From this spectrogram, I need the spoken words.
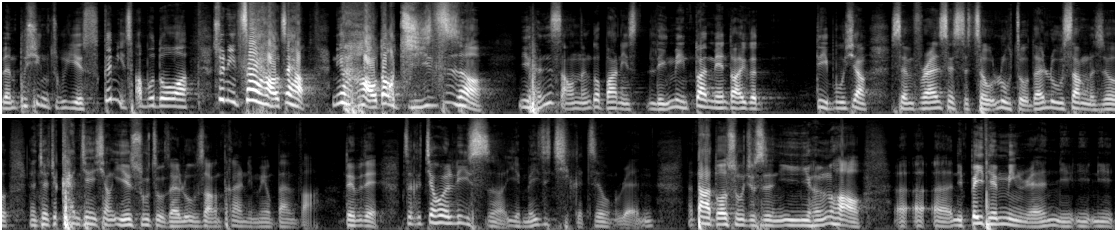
人不信主也是跟你差不多啊。所以你再好再好，你好到极致啊，你很少能够把你灵命锻炼到一个。地步像 San Francis 走路走在路上的时候，人家就看见像耶稣走在路上，当然你没有办法，对不对？这个教会历史啊，也没这几个这种人，那大多数就是你你很好，呃呃呃，你悲天悯人，你你你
